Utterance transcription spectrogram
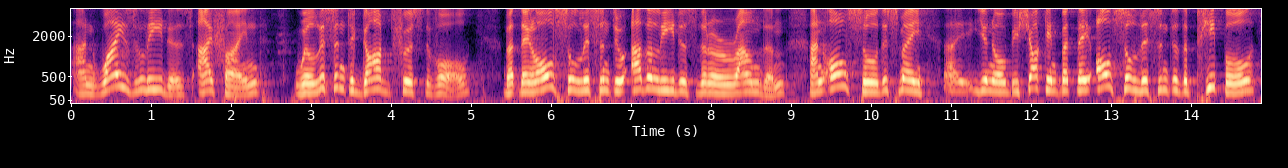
and wise leaders, I find, will listen to God first of all, but they'll also listen to other leaders that are around them. And also, this may, uh, you know, be shocking, but they also listen to the people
